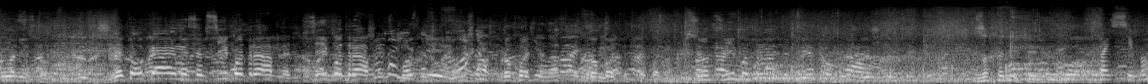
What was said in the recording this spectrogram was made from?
журналістам. Не толкаємося, всі потраплять, всі потраплять. Спокійно. Проходьте, проходьте, проходьте. Все, всі потраплять, не толкаємо. Спасибо.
